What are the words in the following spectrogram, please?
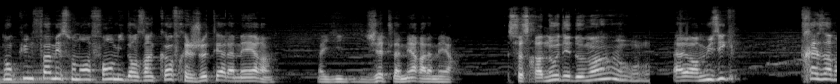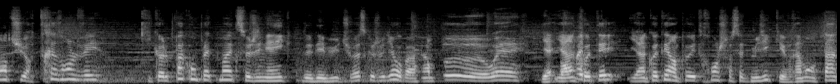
Donc une femme et son enfant mis dans un coffre et jetés à la mer. Bah, il jette la mer à la mer. Ce sera nous des demain ou... Alors musique très aventure, très enlevée, qui colle pas complètement avec ce générique de début. Tu vois ce que je veux dire ou pas? Un peu, euh, ouais. Il y a, y un fait- côté, il y a un côté un peu étrange sur cette musique qui est vraiment tin,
